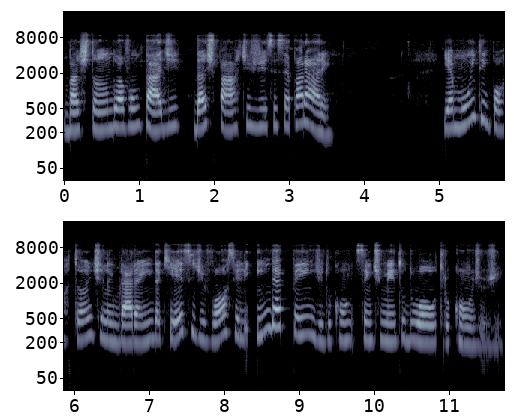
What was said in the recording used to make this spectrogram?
bastando a vontade das partes de se separarem. E é muito importante lembrar ainda que esse divórcio ele independe do consentimento do outro cônjuge.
